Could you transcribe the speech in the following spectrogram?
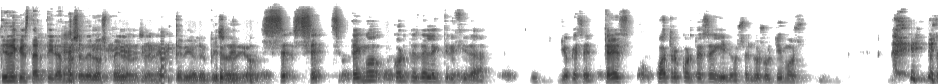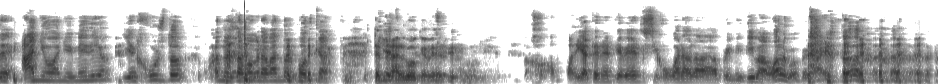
Tiene que estar tirándose de los pelos en el anterior episodio. Se- se- se- tengo cortes de electricidad, yo qué sé, tres o cuatro cortes seguidos en los últimos, no sé, año, año y medio, y es justo cuando estamos grabando el podcast. ¿Tendrá algo que ver? Podía tener que ver si jugara a la primitiva o algo, pero a esto...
